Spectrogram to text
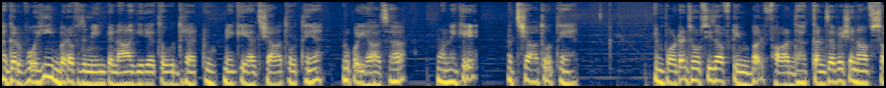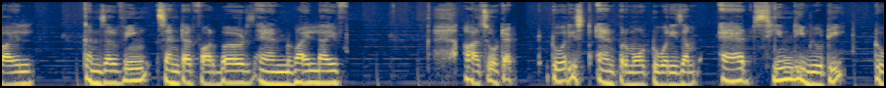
अगर वही बर्फ़ ज़मीन पे ना गिरे तो दरख्त टूटने के हदशात होते हैं और कोई हादसा होने के हदशात होते हैं। Important sources of timber for the conservation of soil, conserving center for birds and wildlife, also attract tourists and promote tourism, add scenery beauty to.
